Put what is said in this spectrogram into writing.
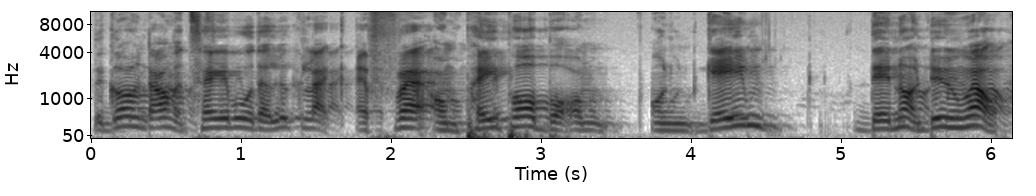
They're going down the table. They look like a threat on paper, but on on game, they're not doing well.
